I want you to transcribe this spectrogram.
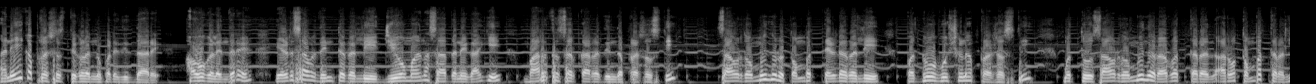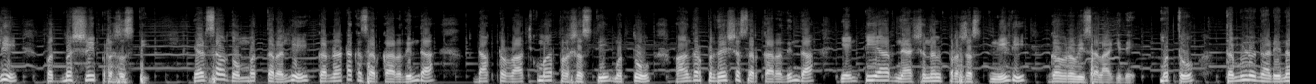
ಅನೇಕ ಪ್ರಶಸ್ತಿಗಳನ್ನು ಪಡೆದಿದ್ದಾರೆ. ಅವುಗಳೆಂದರೆ ಎರಡ್ ಸಾವಿರದ ಎಂಟರಲ್ಲಿ ಜೀವಮಾನ ಸಾಧನೆಗಾಗಿ ಭಾರತ ಸರ್ಕಾರದಿಂದ ಪ್ರಶಸ್ತಿ ಸಾವಿರದ ಒಂಬೈನೂರ ತೊಂಬತ್ತೆರಡರಲ್ಲಿ ಪದ್ಮಭೂಷಣ ಪ್ರಶಸ್ತಿ ಮತ್ತು ಸಾವಿರದ ಒಂಬೈನೂರ ಅರವತ್ತರ, ಅರವತ್ತೊಂಬತ್ತರಲ್ಲಿ ಪದ್ಮಶ್ರೀ ಪ್ರಶಸ್ತಿ. ಎರಡ್ ಸಾವಿರದ ಒಂಬತ್ತರಲ್ಲಿ ಕರ್ನಾಟಕ ಸರ್ಕಾರದಿಂದ ಡಾಕ್ಟರ್ ರಾಜ್ಕುಮಾರ್ ಪ್ರಶಸ್ತಿ ಮತ್ತು ಆಂಧ್ರ ಪ್ರದೇಶ ಸರ್ಕಾರದಿಂದ ಎನ್ ಟಿ ಆರ್ ನ್ಯಾಷನಲ್ ಪ್ರಶಸ್ತಿ ನೀಡಿ ಗೌರವಿಸಲಾಗಿದೆ. ಮತ್ತು ತಮಿಳುನಾಡಿನ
